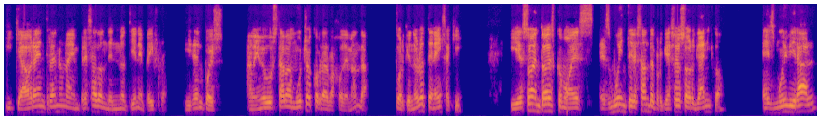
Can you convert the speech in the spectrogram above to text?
y que ahora entra en una empresa donde no tiene Payflow. Dicen, pues a mí me gustaba mucho cobrar bajo demanda, porque no lo tenéis aquí. Y eso entonces como es, es muy interesante porque eso es orgánico, es muy viral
